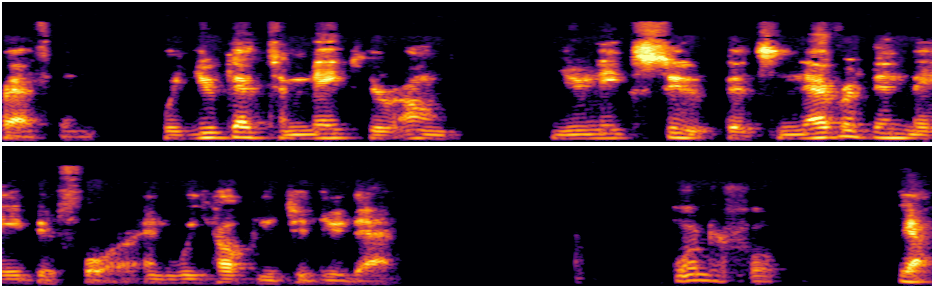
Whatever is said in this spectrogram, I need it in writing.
crafting, where you get to make your own unique soup that's never been made before. And we help you to do that. Wonderful. Yeah.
